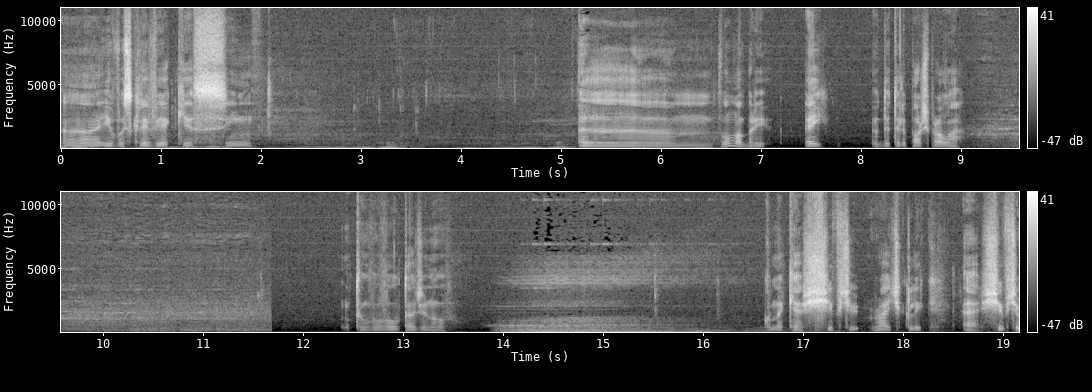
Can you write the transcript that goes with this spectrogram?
Ah, eu vou escrever aqui assim. Uh, vamos abrir. Ei, eu dei teleporte pra lá. Então vou voltar de novo. Como é que é? Shift right click? É, shift,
